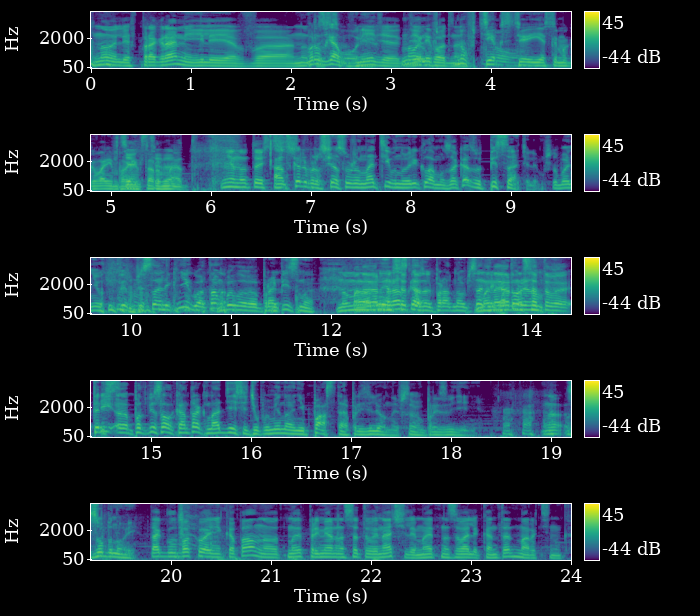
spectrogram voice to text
ну, или в программе, или в, ну, В есть разговоре. в медиа, Ну, где или в, угодно. ну, в тексте, если мы говорим В про тексте, интернет. Не, ну, то есть... А скажи, пожалуйста, сейчас уже нативную рекламу заказывают писателям, чтобы они например, писали книгу, а там было прописано. Ну, мы, а, наверное, мне рассказывали про одного мы, писателя, наверное, который этого- три, э, подписал контракт на 10 упоминаний пасты определенной в своем произведении. Ну, Зубной. Так глубоко я не копал, но вот мы примерно с этого и начали. Мы это называли контент-маркетинг.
